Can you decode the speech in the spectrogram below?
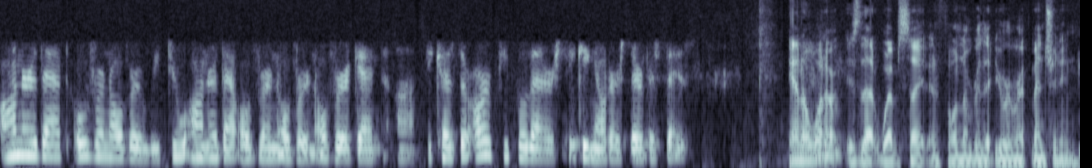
honor that over and over. And we do honor that over and over and over again uh, because there are people that are seeking out our services. Anna, what are, is that website and phone number that you were mentioning?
